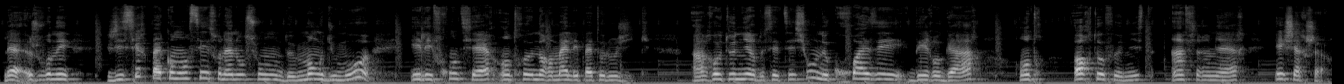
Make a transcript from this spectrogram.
La journée JCIRP a commencé sur la notion de manque du mot et les frontières entre normal et pathologique. À retenir de cette session, ne croiser des regards entre orthophonistes, infirmières et chercheurs.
